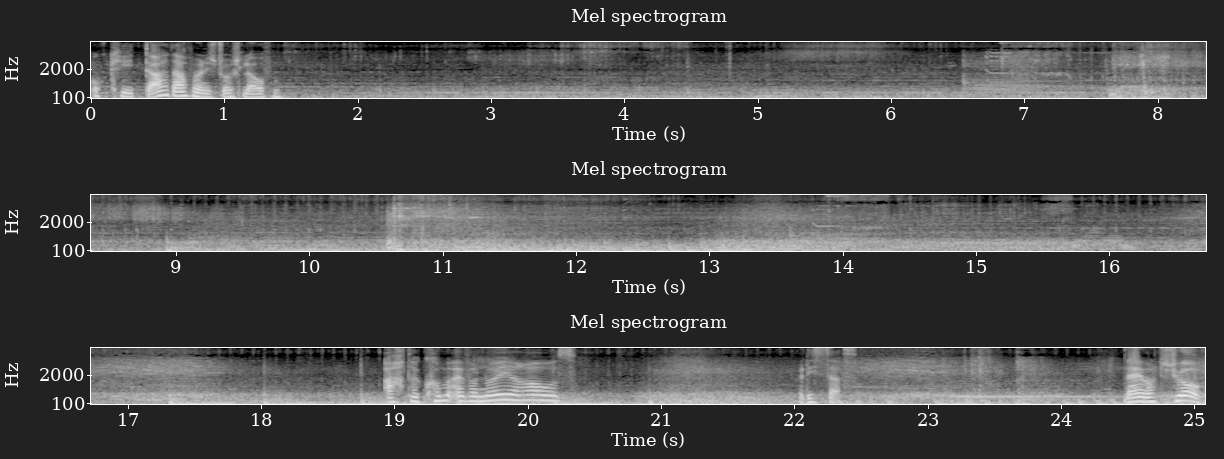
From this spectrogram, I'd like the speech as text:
Okay, da darf man nicht durchlaufen. Kommen einfach neue raus. Was ist das? Nein, mach die Tür auf.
